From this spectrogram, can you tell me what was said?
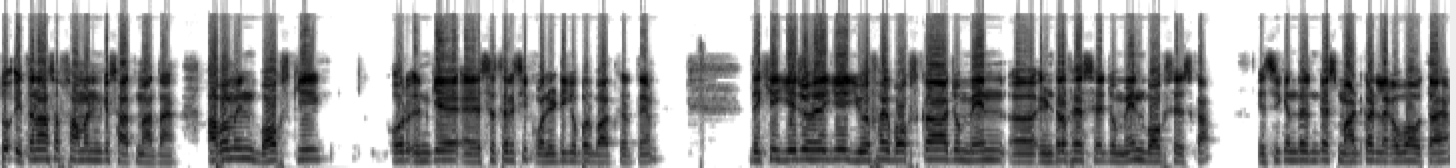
तो इतना सब सामान इनके साथ में आता है। अब हम इन बॉक्स की और इनके एसेसरीज की क्वालिटी के ऊपर बात करते हैं। देखिए, ये जो है, ये यूएफआई बॉक्स का जो मेन इंटरफेस है, जो मेन बॉक्स है इसका, इसी के अंदर इनका स्मार्ट कार्ड लगा हुआ होता है।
